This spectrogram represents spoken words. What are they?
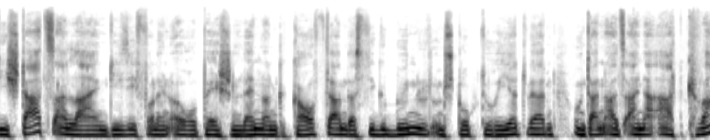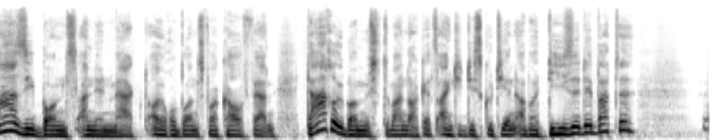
die Staatsanleihen, die sie von den europäischen Ländern gekauft haben, dass die gebündelt und strukturiert werden und dann als eine Art Quasi-Bonds an den Märkten, Eurobonds verkauft werden. Darüber müsste man doch jetzt eigentlich diskutieren. Aber diese Debatte äh,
